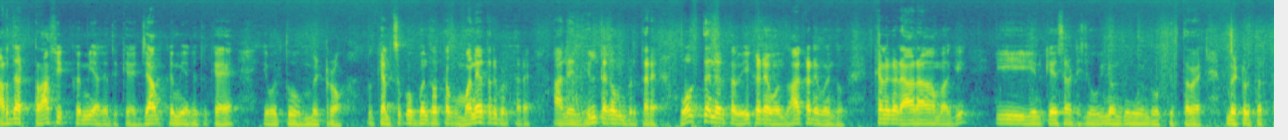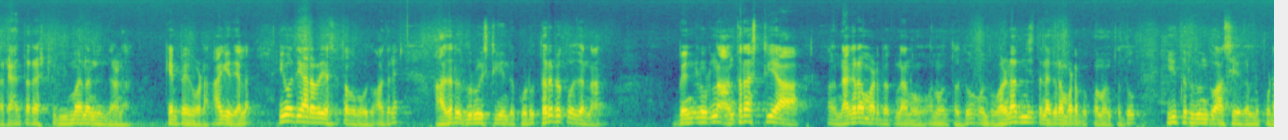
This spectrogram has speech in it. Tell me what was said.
ಅರ್ಧ ಟ್ರಾಫಿಕ್ ಕಮ್ಮಿ ಆಗೋದಕ್ಕೆ ಜಾಮ್ ಕಮ್ಮಿ ಆಗೋದಕ್ಕೆ ಇವತ್ತು ಮೆಟ್ರೋ. ಕೆಲಸಕ್ಕೆ ಹೋಗಿ ಬಂದು ಹೊತ್ತಾಗ ಮನೆ ಹತ್ರ ಬರ್ತಾರೆ ಅಲ್ಲೇನು ಇಲ್ಲಿ ತಗೊಂಡು ಬಿಡ್ತಾರೆ. ಹೋಗ್ತಾನೆ ಇರ್ತವೆ. ಈ ಕಡೆ ಒಂದು, ಆ ಕಡೆ ಒಂದು. ಕೆಳಗಡೆ ಆರಾಮಾಗಿ ಈ ಏನು K S R T C ಇನ್ನೊಂದು ಇನ್ನೊಂದು ಹೋಗ್ತಿರ್ತವೆ. ಮೆಟ್ರೋ ತರ್ತಾರೆ. ಅಂತಾರಾಷ್ಟ್ರೀಯ ವಿಮಾನ ನಿಲ್ದಾಣ, ಕೆಂಪೇಗೌಡ. ಆಗಿದೆಯಲ್ಲ ಇವತ್ತು ಯಾರು ಹೆಸರು ತಗೋಬೋದು. ಆದರೆ ಅದರ ದೃಷ್ಟಿಯಿಂದ ಕೊಡು ತರಬೇಕು ಅದನ್ನು ಬೆಂಗಳೂರನ್ನ ಅಂತಾರಾಷ್ಟ್ರೀಯ ನಗರ ಮಾಡಬೇಕು ನಾನು ಅನ್ನುವಂಥದ್ದು, ಒಂದು ವರ್ಣರಂಜಿತ ನಗರ ಮಾಡಬೇಕು ಅನ್ನುವಂಥದ್ದು, ಈ ಥರದೊಂದು ಆಶಯಗಳನ್ನು ಕೂಡ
